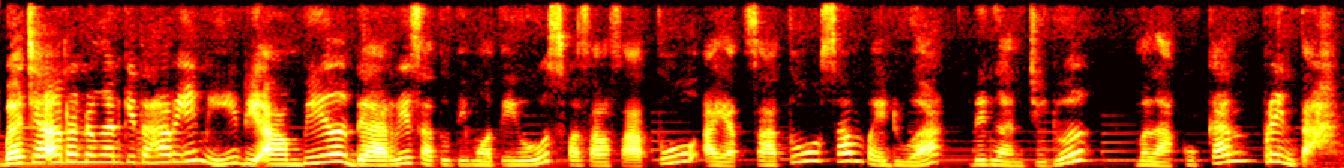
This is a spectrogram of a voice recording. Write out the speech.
Bacaan renungan kita hari ini diambil dari 1 Timotius pasal 1 ayat 1 sampai 2 dengan judul Melakukan Perintah.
